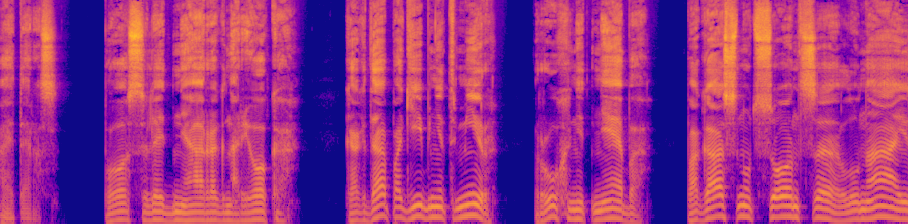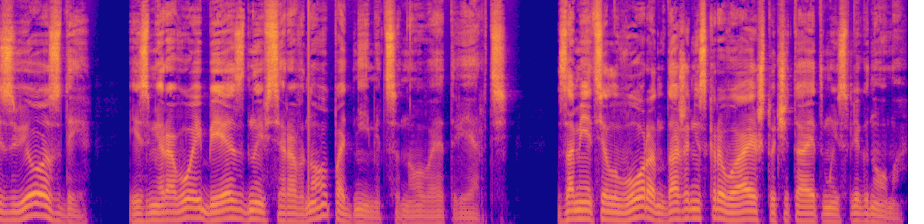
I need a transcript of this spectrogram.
Аэтерос. «После дня Рагнарёка, когда погибнет мир, рухнет небо, погаснут солнце, луна и звезды, из мировой бездны все равно поднимется новая твердь». Заметил ворон, даже не скрывая, что читает мысли гнома.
